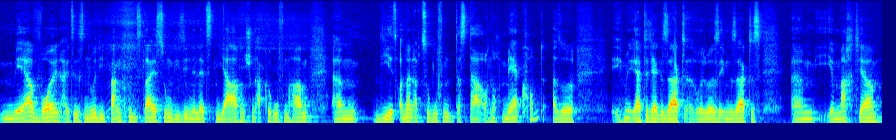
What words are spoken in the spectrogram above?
mehr wollen, als es nur die Bankdienstleistungen, die sie in den letzten Jahren schon abgerufen haben, die jetzt online abzurufen, dass da auch noch mehr kommt? Also ich, ihr hattet ja gesagt, oder du hast eben gesagt, dass ähm, ihr macht ja,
